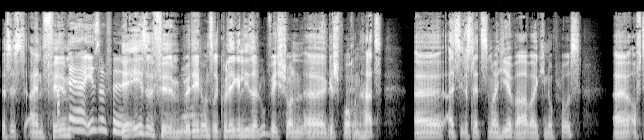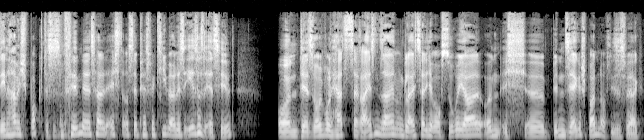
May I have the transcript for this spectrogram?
Das ist ein Ach, Film, der Eselfilm. der Eselfilm, Ja. über den unsere Kollegin Lisa Ludwig schon äh, gesprochen hat, äh, als sie das letzte Mal hier war bei Kino Plus. Äh, auf den habe ich Bock. Das ist ein Film, der ist halt echt aus der Perspektive eines Esels erzählt. Und der soll wohl herzzerreißend sein und gleichzeitig aber auch surreal. Und ich äh, bin sehr gespannt auf dieses Werk.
